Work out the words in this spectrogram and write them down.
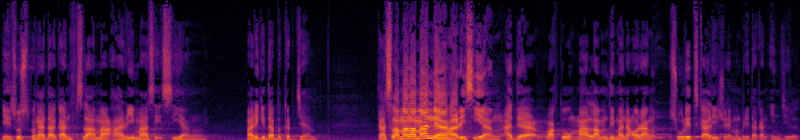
Yesus mengatakan selama hari masih siang, mari kita bekerja. Dan selama-lamanya hari siang ada waktu malam di mana orang sulit sekali saya memberitakan Injil.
